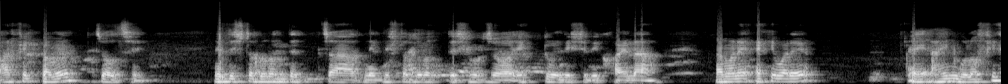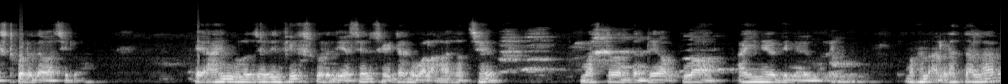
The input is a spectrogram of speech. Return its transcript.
পারফেক্ট ভাবে চলছে। নির্দিষ্ট দূরত্বে চাঁদ, নির্দিষ্ট দূরত্বে সূর্য, একটু এদিক সেদিক হয় না। তার মানে একেবারে এই আইনগুলো ফিক্সড করে দেওয়া ছিল। এই আইনগুলো যেদিন ফিক্সড করে দিয়েছেন সেটাকে বলা হয় হচ্ছে master of the day of law আইনের দিনের মালিক। মহান আল্লাহ তাআলা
